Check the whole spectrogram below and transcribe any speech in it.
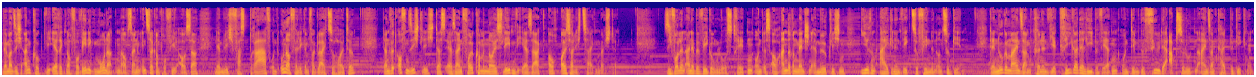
Wenn man sich anguckt, wie Erik noch vor wenigen Monaten auf seinem Instagram-Profil aussah, nämlich fast brav und unauffällig im Vergleich zu heute, dann wird offensichtlich, dass er sein vollkommen neues Leben, wie er sagt, auch äußerlich zeigen möchte. Sie wollen eine Bewegung lostreten und es auch anderen Menschen ermöglichen, ihren eigenen Weg zu finden und zu gehen. Denn nur gemeinsam können wir Krieger der Liebe werden und dem Gefühl der absoluten Einsamkeit begegnen.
